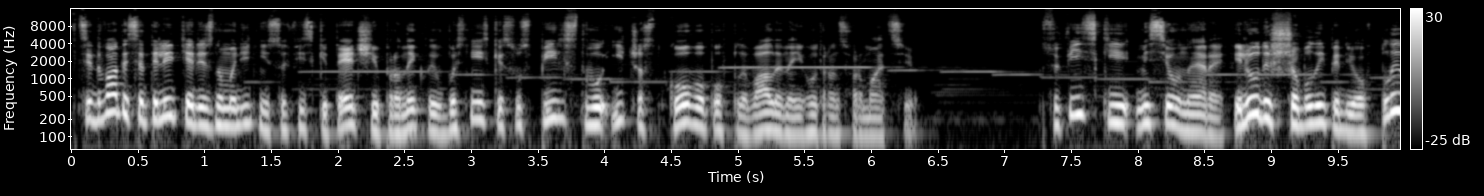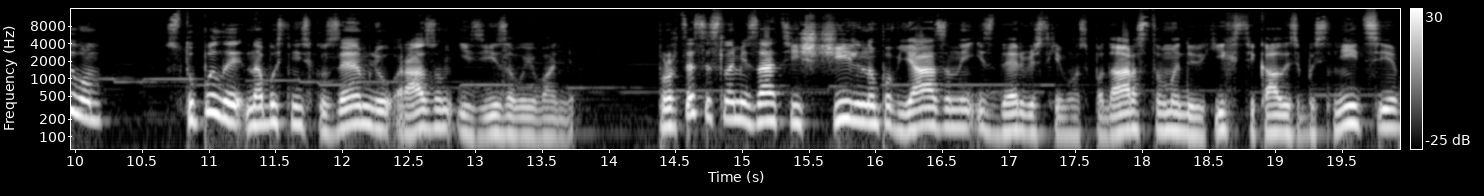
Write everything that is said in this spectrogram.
В ці два десятиліття різноманітні софійські течії проникли в боснійське суспільство і частково повпливали на його трансформацію. Суфійські місіонери і люди, що були під його впливом, ступили на боснійську землю разом із її завоюванням. Процес ісламізації щільно пов'язаний із дервішськими господарствами, до яких стікались боснійці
